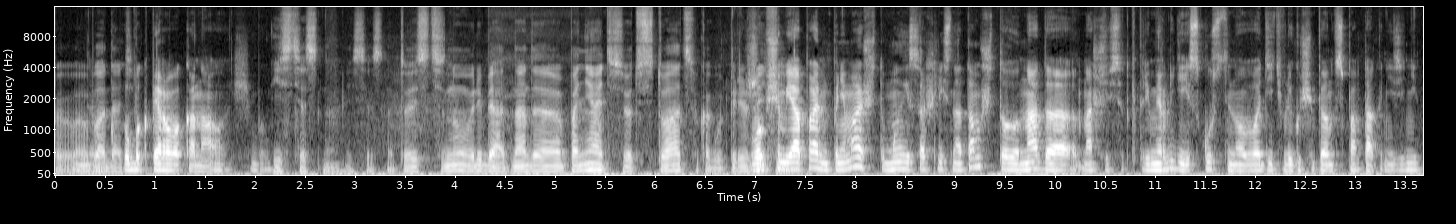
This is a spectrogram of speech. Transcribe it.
да, обладатель. Кубок Первого канала еще был. Естественно, естественно. То есть, ну, ребят, надо понять всю эту ситуацию, как бы пережить. В общем, я правильно понимаю, что мы сошлись на том, что надо нашей все-таки премьер-лиги искусственно выводить в Лигу Чемпионов Спартак, а не Зенит.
